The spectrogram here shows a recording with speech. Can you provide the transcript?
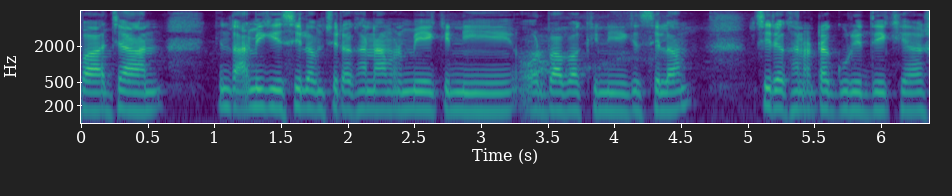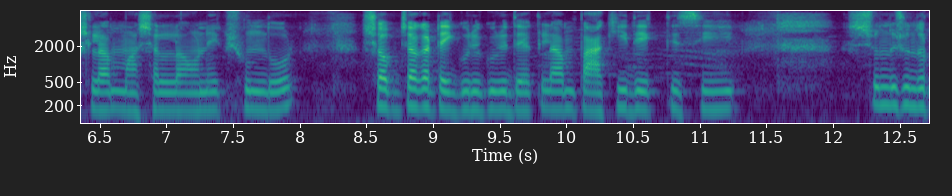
বা যান, কিন্তু আমি গিয়েছিলাম চিড়িয়াখানা আমার মেয়েকে নিয়ে, ওর বাবাকে নিয়ে গেছিলাম। চিড়িয়াখানাটা ঘুরে দেখে আসলাম মাসাল্লাহ অনেক সুন্দর। সব জায়গাটাই ঘুরে ঘুরে দেখলাম, পাখি দেখতেছি, সুন্দর সুন্দর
